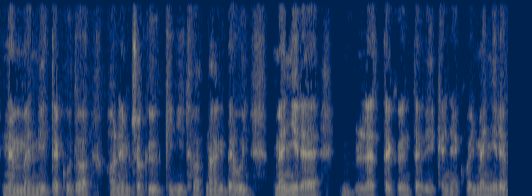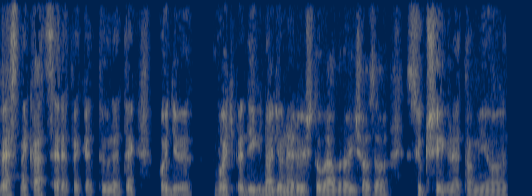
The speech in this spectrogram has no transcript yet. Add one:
nem mennétek oda, hanem csak ők kinyithatnák, de hogy mennyire lettek öntevékenyek, vagy mennyire vesznek át szerepeket tőletek, vagy, vagy pedig nagyon erős továbbra is az a szükséglet, ami a,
